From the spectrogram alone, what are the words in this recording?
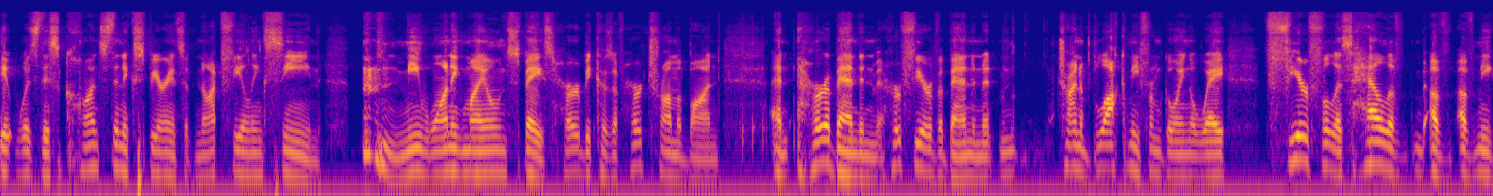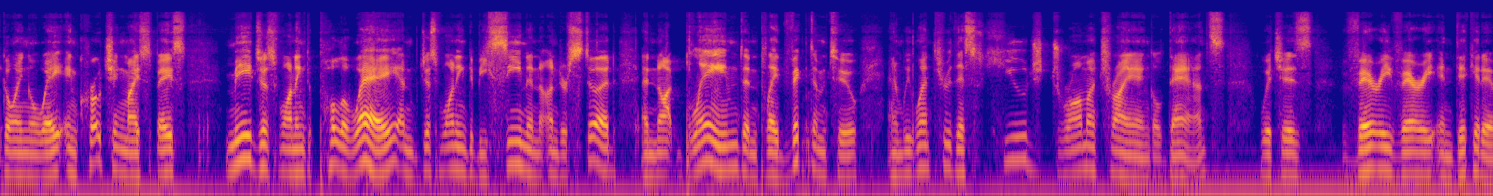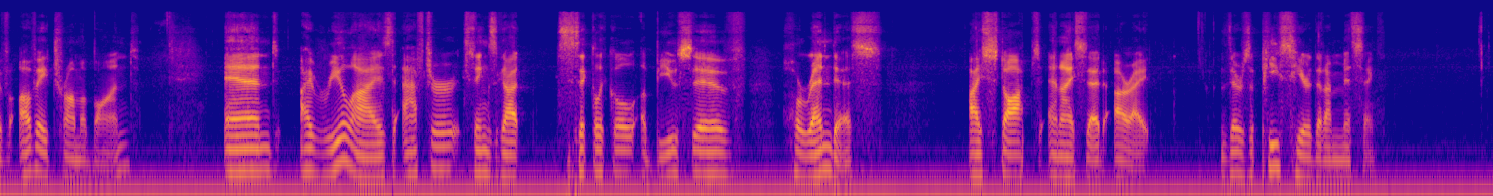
It was this constant experience of not feeling seen, me wanting my own space, her because of her trauma bond and her abandonment, her fear of abandonment, trying to block me from going away, fearful as hell of, of, of me going away, encroaching my space, me just wanting to pull away and just wanting to be seen and understood and not blamed and played victim to. And we went through this huge drama triangle dance, which is very, very indicative of a trauma bond. And I realized after things got cyclical, abusive, horrendous, I stopped and I said, all right, there's a piece here that I'm missing.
